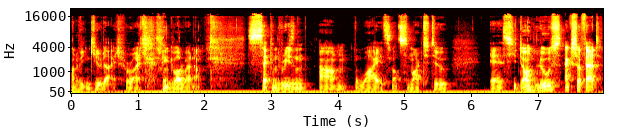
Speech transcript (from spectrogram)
on a vegan keto diet? Right think about right now. Second reason um, why it's not smart to do is you don't lose extra fat.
